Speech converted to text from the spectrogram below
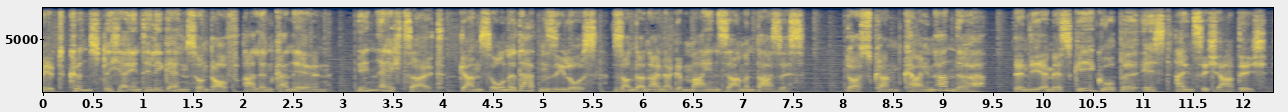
Mit künstlicher Intelligenz und auf allen Kanälen. In Echtzeit, ganz ohne Datensilos, sondern einer gemeinsamen Basis. Das kann kein anderer. Denn die MSG-Gruppe ist einzigartig.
